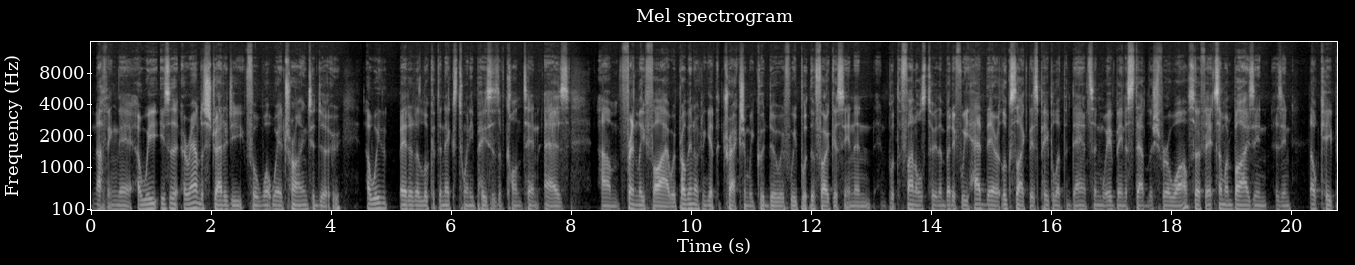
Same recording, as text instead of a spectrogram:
nothing there. Are we? Is it around a strategy for what we're trying to do? Are we better to look at the next twenty pieces of content as um, friendly fire? We're probably not going to get the traction we could do if we put the focus in and, and put the funnels to them. But if we had there, it looks like there's people at the dance and we've been established for a while. So if it, someone buys in, as in they'll keep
